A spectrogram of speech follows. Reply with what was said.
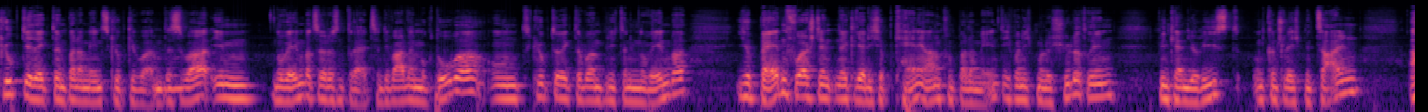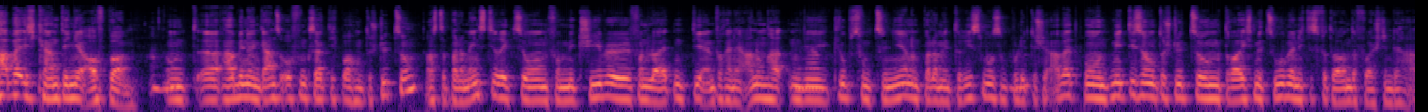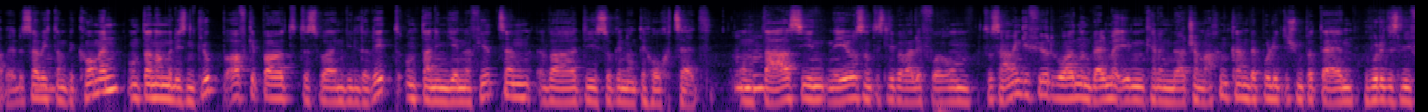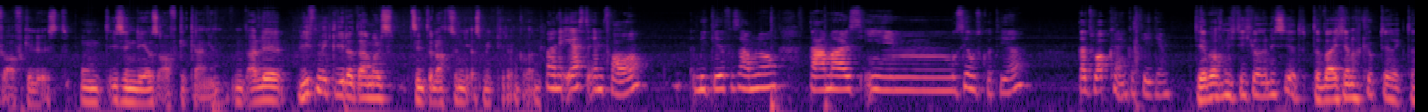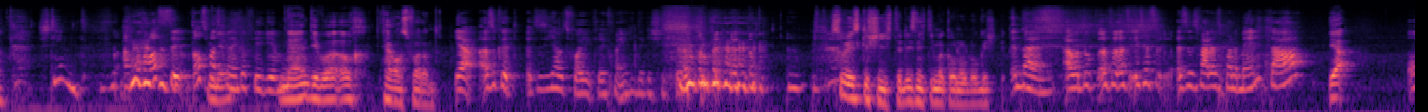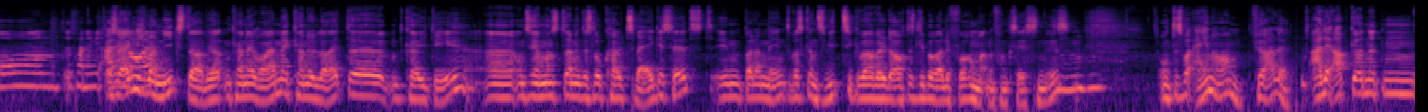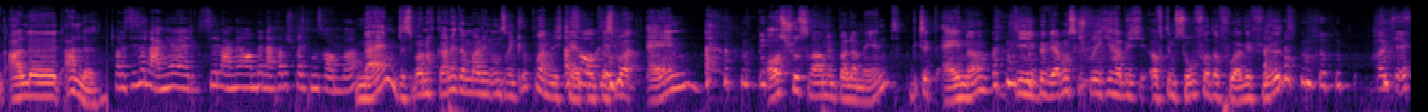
Clubdirektor im Parlamentsclub geworden. Mhm. Das war im November 2013. Die Wahl war im Oktober und Clubdirektor geworden bin ich dann im November. Ich habe beiden Vorständen erklärt, ich habe keine Ahnung vom Parlament, ich war nicht mal als Schüler drin, bin kein Jurist und kann schlecht mit Zahlen, aber ich kann Dinge aufbauen. Mhm. Und äh, habe ihnen ganz offen gesagt, ich brauche Unterstützung aus der Parlamentsdirektion, von Mick Schiebel, von Leuten, die einfach eine Ahnung hatten, wie ja. Clubs funktionieren und Parlamentarismus und politische Arbeit. Und mit dieser Unterstützung traue ich es mir zu, wenn ich das Vertrauen der Vorstände habe. Das habe ich dann bekommen und dann haben wir diesen Club aufgebaut. Das war ein wilder Ritt und dann im Jänner 14 war die sogenannte Hochzeit und mhm. da sind NEOS und das Liberale Forum zusammengeführt worden und weil man eben keinen Merger machen kann bei politischen Parteien, wurde das LEAF aufgelöst und ist in NEOS aufgegangen. Und alle LEAF-Mitglieder damals sind dann auch zu NEOS-Mitgliedern geworden. Meine erste MV, Mitgliederversammlung, damals im Museumsquartier. Da hat es überhaupt keinen Kaffee gegeben. Die habe auch nicht ich organisiert. Da war ich ja noch Clubdirektor. Stimmt. Aber trotzdem, hat es keinen Kaffee gegeben. Nein, die war auch herausfordernd. Ja, also gut. Also ich habe es vorgegriffen eigentlich in der Geschichte. so ist Geschichte, die ist nicht immer chronologisch. Nein, aber du, also, ist es, also es war das Parlament da. Ja. Und es waren irgendwie Also eigentlich neu. war nichts da. Wir hatten keine Räume, keine Leute und keine Idee. Äh, und sie haben uns dann in das Lokal 2 gesetzt im Parlament, was ganz witzig war, weil da auch das liberale Forum am Anfang gesessen ist. Mhm. Und das war ein Raum für alle. Alle Abgeordneten, alle, alle. War das dieser lange, dieser lange Raum, der nachher Besprechungsraum war? Nein, das war noch gar nicht einmal in unseren Clubräumlichkeiten. So, okay. Das war ein Ausschussraum im Parlament. Wie gesagt, einer. Die Bewerbungsgespräche habe ich auf dem Sofa davor geführt. Okay.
